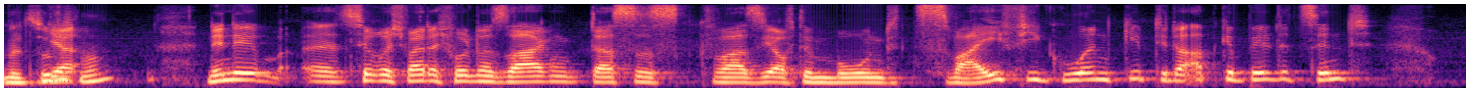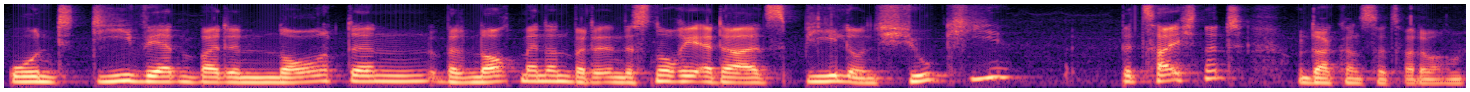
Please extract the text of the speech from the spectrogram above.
Willst du Ja. das machen? Nee, nee, erzähl ruhig weiter. Ich wollte nur sagen, dass es quasi auf dem Mond zwei Figuren gibt, die da abgebildet sind. Und die werden bei den Norden, bei den Nordmännern, bei der, in der Snorri-Edda als Biel und Hyuki bezeichnet. Und da kannst du jetzt weitermachen.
